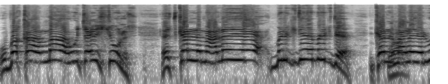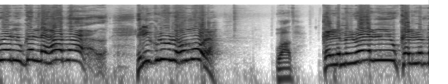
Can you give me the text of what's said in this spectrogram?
وبقى الله وتعيش تونس. اتكلم علي بالكدا بالكدا كلم واو. علي الوالي وقال له هذا يقولوا له أموره. واضح. كلم الوالي وكلم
